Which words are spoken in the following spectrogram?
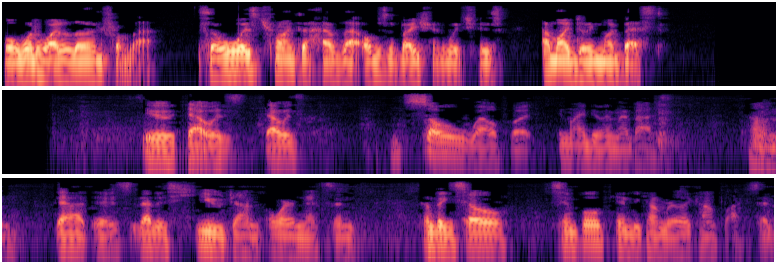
Or what do I learn from that? So always trying to have that observation, which is, am I doing my best? Dude, that was, that was so well put. Am I doing my best? Um, that is, that is huge on awareness and something so simple can become really complex. And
